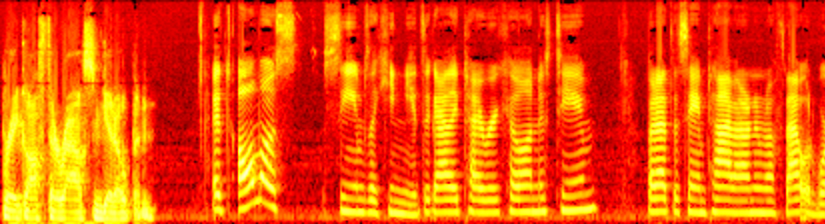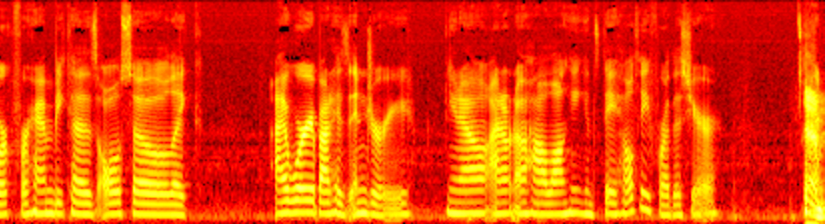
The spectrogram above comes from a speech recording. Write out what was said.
break off their routes and get open. It almost seems like he needs a guy like Tyreek Hill on his team, but at the same time, I don't even know if that would work for him because also like I worry about his injury. You know, I don't know how long he can stay healthy for this year. Yeah,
